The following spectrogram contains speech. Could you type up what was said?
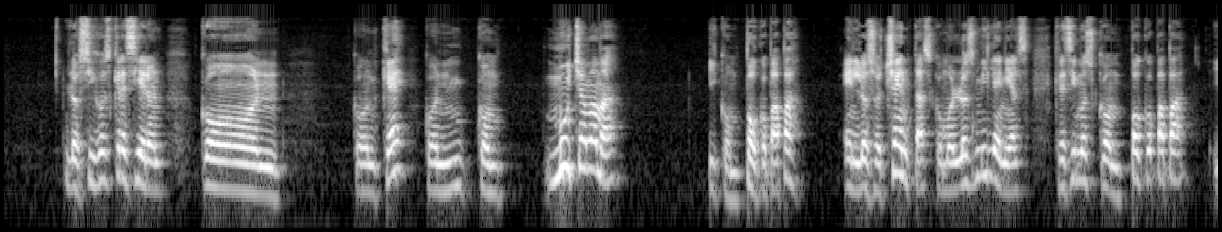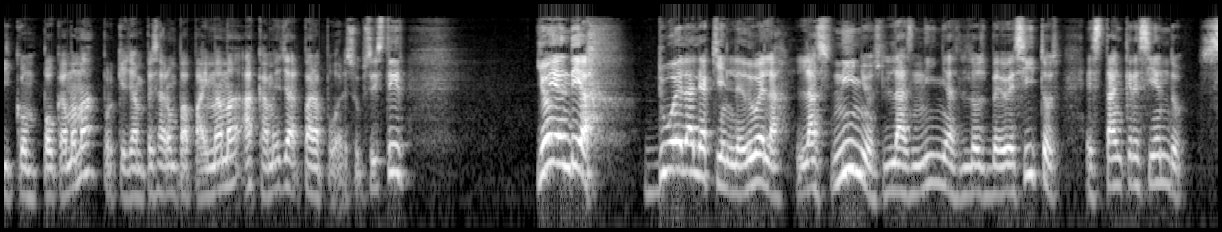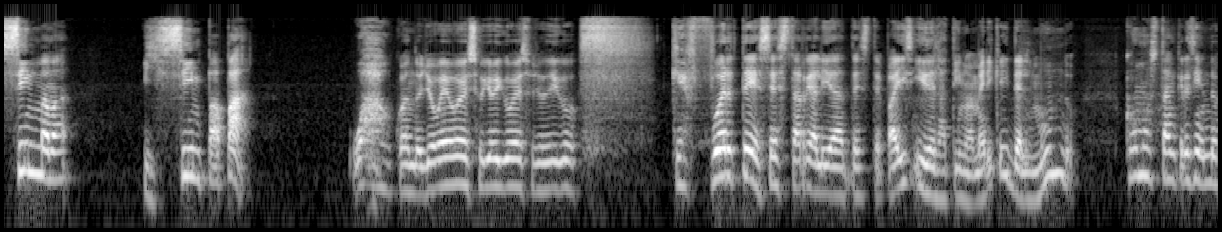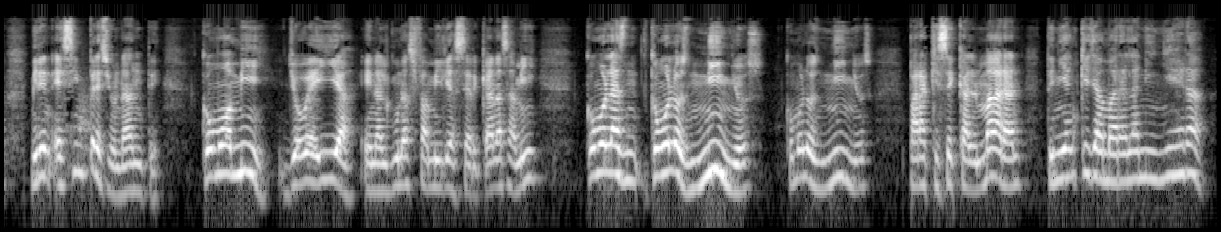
los hijos crecieron con... ¿Con qué? Con, con mucha mamá y con poco papá. En los ochentas, como los millennials, crecimos con poco papá y con poca mamá, porque ya empezaron papá y mamá a camellar para poder subsistir. Y hoy en día, duélale a quien le duela, las niños, las niñas, los bebecitos están creciendo sin mamá y sin papá. ¡Wow! Cuando yo veo eso y oigo eso, yo digo, qué fuerte es esta realidad de este país y de Latinoamérica y del mundo. ¿Cómo están creciendo? Miren, es impresionante cómo a mí yo veía en algunas familias cercanas a mí, cómo, las, cómo los niños, cómo los niños, para que se calmaran, tenían que llamar a la niñera.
